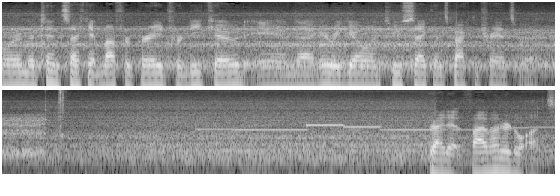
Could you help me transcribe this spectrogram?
We're in the 10 second buffer period for decode, and uh, here we go in two seconds back to transmit. Right at 500 watts.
